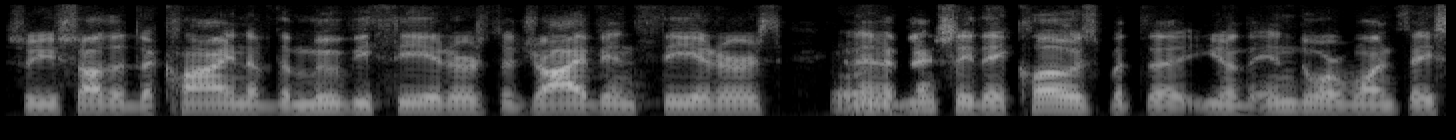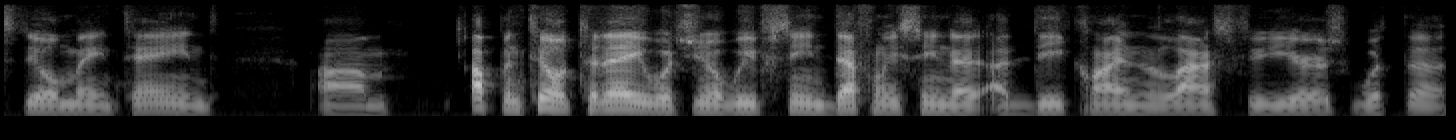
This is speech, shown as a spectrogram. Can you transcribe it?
So you saw the decline of the movie theaters, the drive-in theaters, and then eventually they closed. But the you know the indoor ones they still maintained um, up until today, which you know we've seen definitely seen a, a, decline in the last few years with the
